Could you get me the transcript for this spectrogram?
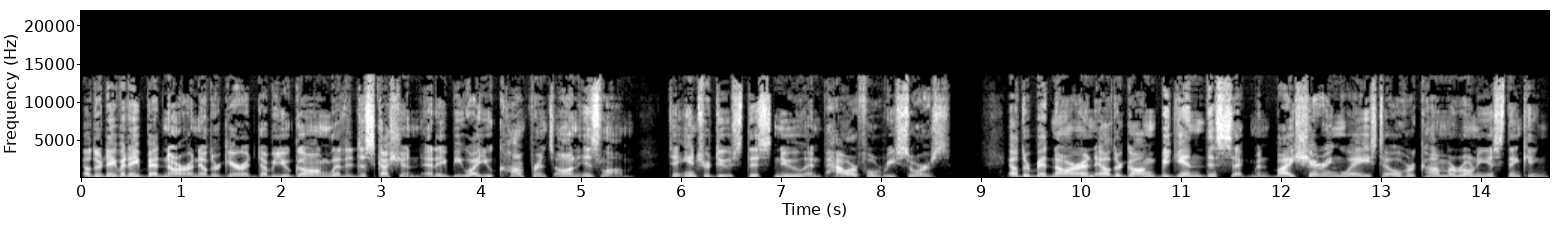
Elder David A. Bednar and Elder Gerrit W. Gong led a discussion at a BYU conference on Islam to introduce this new and powerful resource. Elder Bednar and Elder Gong begin this segment by sharing ways to overcome erroneous thinking,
